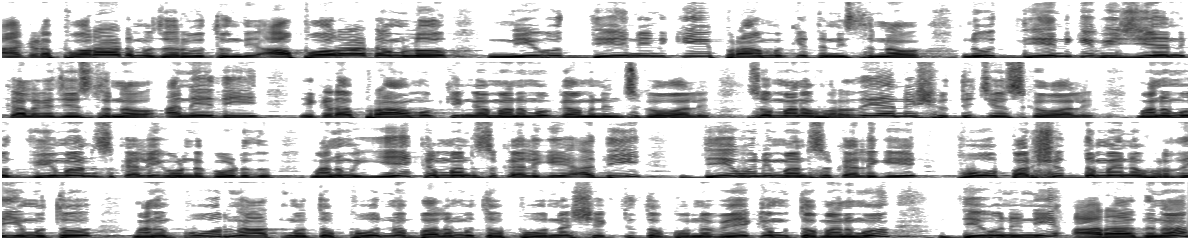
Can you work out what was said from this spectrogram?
అక్కడ పోరాటం జరుగుతుంది. ఆ పోరాటంలో నీవు దేనికి ప్రాముఖ్యతనిస్తున్నావు? నువ్వు దేనికి విజయాన్ని కలగజేస్తున్నావు? అనేది ఇక్కడ ప్రాముఖ్యంగా మనము గమనించుకోవాలి. సో మన హృదయాన్ని శుద్ధి చేసుకోవాలి. మనము ద్విమనసు కలిగి ఉండకూడదు. మనము ఏక మనసు కలిగి అది దేవుని మనసు కలిగి పూ పరిశుద్ధమైన హృదయముతో మనం పూర్ణ ఆత్మతో పూర్ణ బలముతో పూర్ణ శక్తితో పూర్ణ వేగంతో మనము దేవునిని ఆరాధన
